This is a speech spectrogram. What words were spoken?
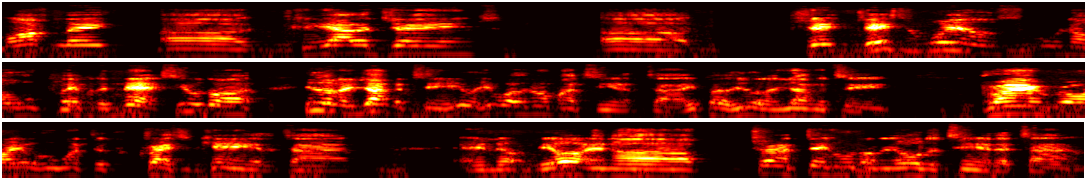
Mark Lake, uh, Kenyatta James, uh, J- Jayson Williams, who, you know, who played for the Nets. He was on he was on a younger team. He, he wasn't on my team at the time. He, played, he was on a younger team. Brian Royal, who went to Christ King at the time, and uh, the and uh, I'm trying to think who was on the older team at that time.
